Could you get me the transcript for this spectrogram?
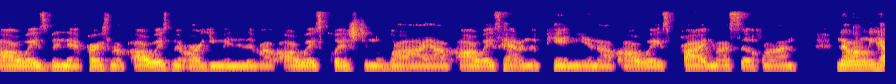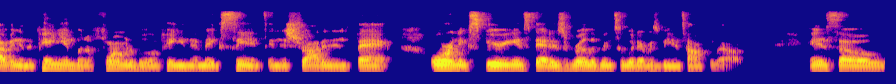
always been that person. I've always been argumentative. I've always questioned why. I've always had an opinion. I've always prided myself on not only having an opinion, but a formidable opinion that makes sense and is shrouded in fact or an experience that is relevant to whatever's being talked about. And so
